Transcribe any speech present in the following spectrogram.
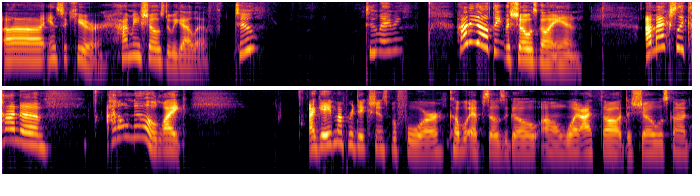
Uh, Insecure. How many shows do we got left? Two? Two, maybe? How do y'all think the show is going to end? I'm actually kind of, I don't know. Like, I gave my predictions before, a couple episodes ago, on what I thought the show was going to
